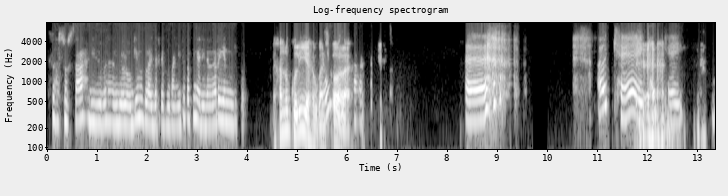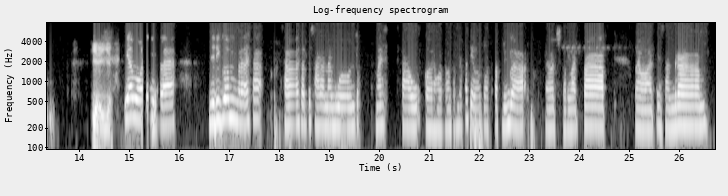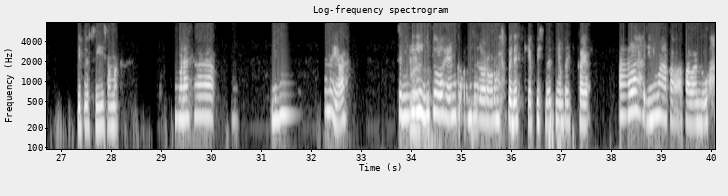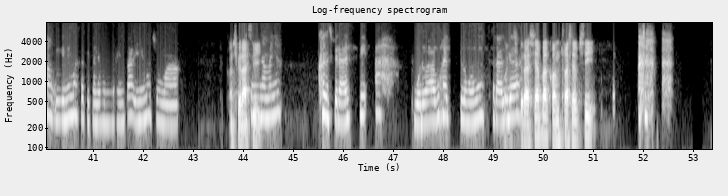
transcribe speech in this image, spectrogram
Susah-susah di jurusan biologi mempelajari tentang itu tapi nggak didengerin gitu. Ya kan lu kuliah bukan Ya sekolah. eh oke oke Iya iya. ya pokoknya gitu lah. Jadi gue merasa salah satu sarana gue untuk ngasih tahu ke orang-orang terdekat ya lewat WhatsApp juga. Lewat story WhatsApp lewat Instagram gitu sih. Sama ngerasa gimana ya? Sedih Gimana? gitu loh Hen kalau misalnya orang-orang tuh pada skeptis banget nyampe kayak alah ini mah akal-akalan doang ini mah settingannya pemerintah ini mah cuma apa Konspirasi. namanya konspirasi ah bodoh amat lo ngomong selalu dah Konspirasi apa? Kontrasepsi.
